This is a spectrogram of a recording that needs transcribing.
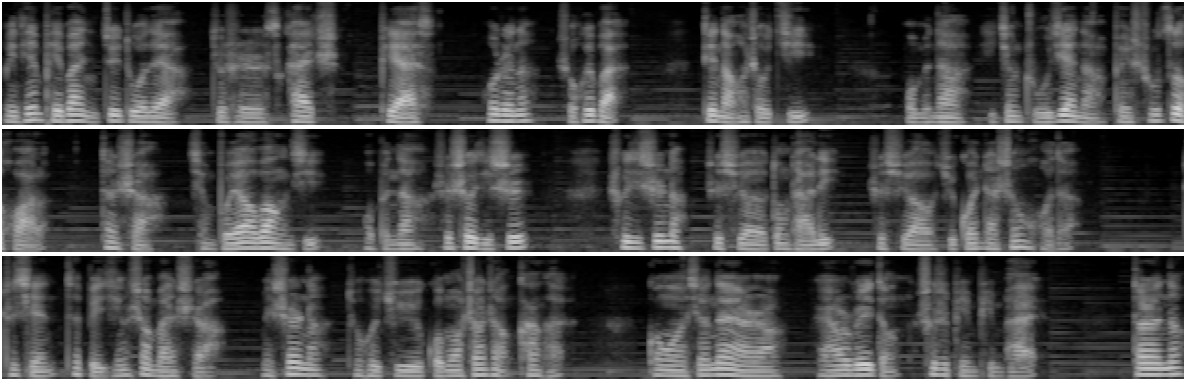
每天陪伴你最多的呀，就是 Sketch、PS 或者呢手绘板、电脑和手机。我们呢已经逐渐呢被数字化了，但是啊，请不要忘记，我们呢是设计师，设计师呢是需要有洞察力，是需要去观察生活的。之前在北京上班时啊，没事呢就会去国贸商场看看，逛逛香奈儿啊、LV 等奢侈品品牌。当然呢，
